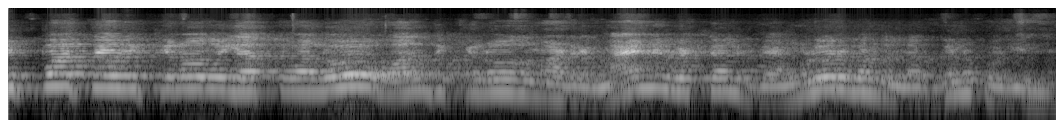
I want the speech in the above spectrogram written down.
ಇಪ್ಪತ್ತೈದು ಕಿಲೋದು ಎತ್ತುವಲು ಒಂದು ಕಿಲೋದು ಮಾಡ್ರಿ. ಮಾನ್ಯ ಬಿಟ್ಟಲ್ಲಿ ಬೆಂಗಳೂರಿಗೆ ಒಂದು ಲಗ್ನಕ್ಕೆ ಹೋಗಿನಿ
